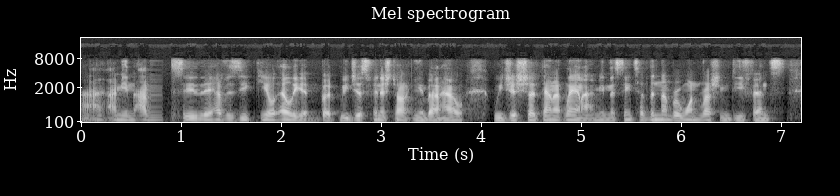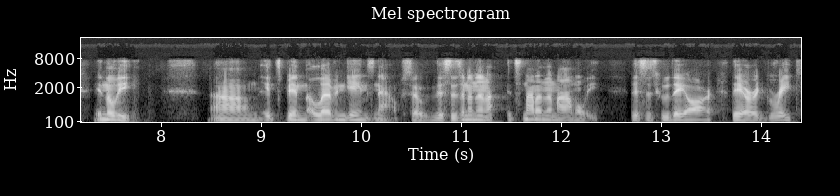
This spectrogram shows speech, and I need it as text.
I mean, obviously they have Ezekiel Elliott, but we just finished talking about how we just shut down Atlanta. I mean, the Saints have the number one rushing defense in the league. Um, it's been 11 games now, so this isn't an it's not an anomaly. This is who they are. They are a great,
